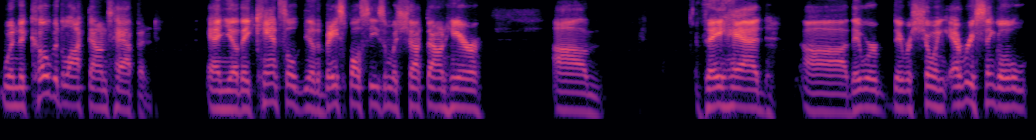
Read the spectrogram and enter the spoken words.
when the COVID lockdowns happened and, you know, they canceled, you know, the baseball season was shut down here. Um, they had, Uh, they were they were showing every single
